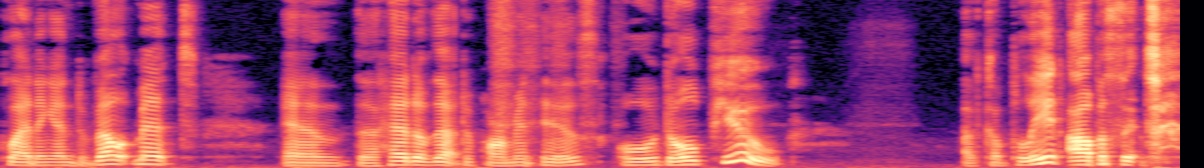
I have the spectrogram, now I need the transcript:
planning and development and the head of that department is Odol Pugh a complete opposite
